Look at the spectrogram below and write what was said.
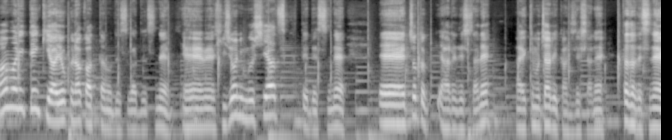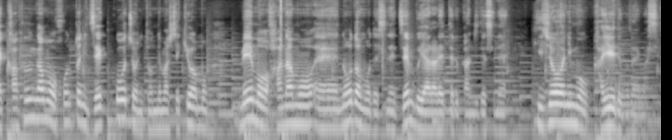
あんまり天気は良くなかったのですがですね、えー、非常に蒸し暑くてですね、えー、ちょっとあれでしたね、はい、気持ち悪い感じでしたね。ただですね、花粉がもう本当に絶好調に飛んでまして、今日はもう目も鼻も、え喉もですね、全部やられてる感じですね。非常にもうかゆいでございます。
